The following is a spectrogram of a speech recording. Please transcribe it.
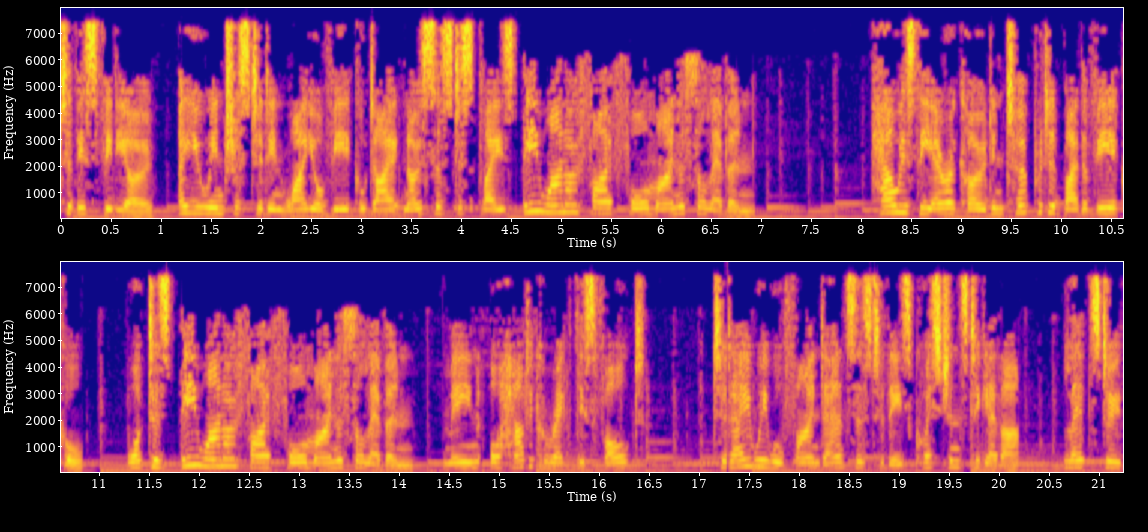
to this video. Are you interested in why your vehicle diagnosis displays B1054-11? How is the error code interpreted by the vehicle? What does B1054-11 mean, or how to correct this fault? Today we will find answers to these questions together. Let's do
